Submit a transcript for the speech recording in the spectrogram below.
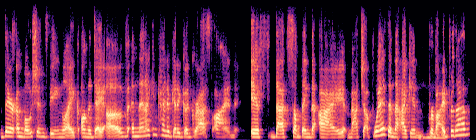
their emotions being like on the day of. And then i can kind of get a good grasp on if that's something that i match up with and that i can mm-hmm. provide for them.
